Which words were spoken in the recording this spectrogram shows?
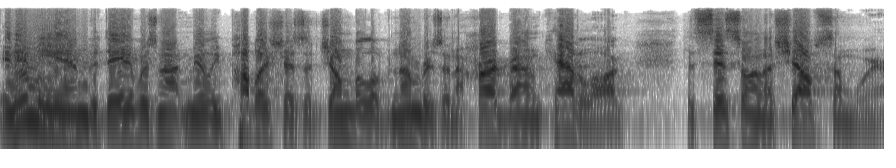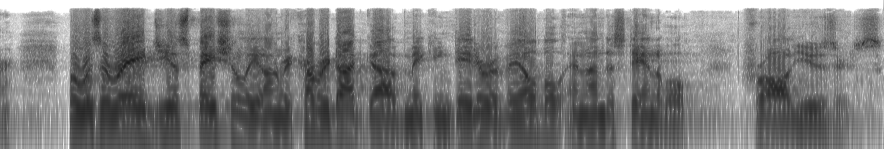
And in the end, the data was not merely published as a jumble of numbers in a hardbound catalog that sits on a shelf somewhere, but was arrayed geospatially on recovery.gov, making data available and understandable for all users.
